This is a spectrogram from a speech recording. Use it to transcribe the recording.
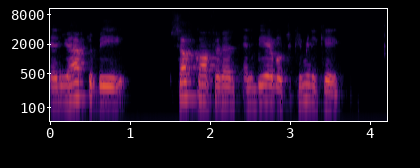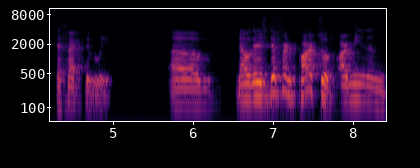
and you have to be self-confident and be able to communicate effectively. Um, now there's different parts of Armenian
